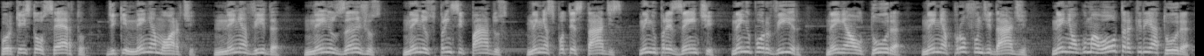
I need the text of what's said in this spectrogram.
Porque estou certo de que nem a morte, nem a vida, nem os anjos, nem os principados, nem as potestades, nem o presente, nem o porvir, nem a altura, nem a profundidade, nem alguma outra criatura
